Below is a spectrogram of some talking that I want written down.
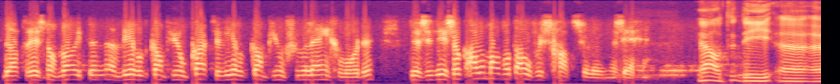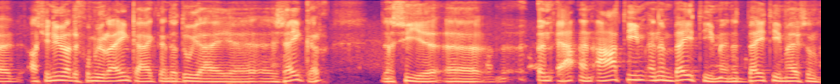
dat er is nog nooit een, een wereldkampioen karten, wereldkampioen Formule 1 geworden. Dus het is ook allemaal wat overschat, zullen we maar zeggen. Ja, die, eh, eh, als je nu naar de Formule 1 kijkt, en dat doe jij eh, zeker... dan zie je een, A-team en een B-team. En het B-team heeft een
